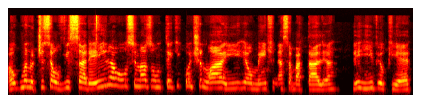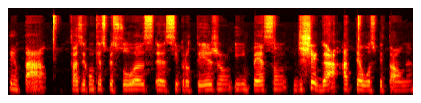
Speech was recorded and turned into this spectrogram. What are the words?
alguma notícia alvissareira ou se nós vamos ter que continuar aí realmente nessa batalha terrível que é tentar fazer com que as pessoas é, se protejam e impeçam de chegar até o hospital, né?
